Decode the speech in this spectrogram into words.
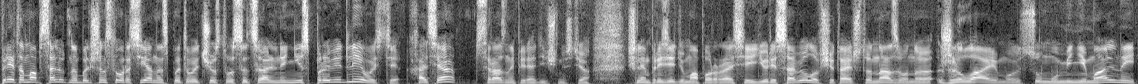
При этом абсолютное большинство россиян испытывает чувство социальной несправедливости, хотя с разной периодичностью. Член Президиума опоры России Юрий Савелов считает, что названную желаемую сумму минимальной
